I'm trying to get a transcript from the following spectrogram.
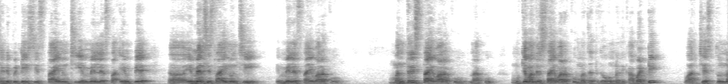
జడిపిటిసి స్థాయి నుంచి ఎమ్మెల్యే స్థాయి ఎంపీ ఎమ్మెల్సీ స్థాయి నుంచి ఎమ్మెల్యే స్థాయి వరకు మంత్రి స్థాయి వరకు నాకు ముఖ్యమంత్రి స్థాయి వరకు మద్దతుగా ఉన్నది కాబట్టి వారు చేస్తున్న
